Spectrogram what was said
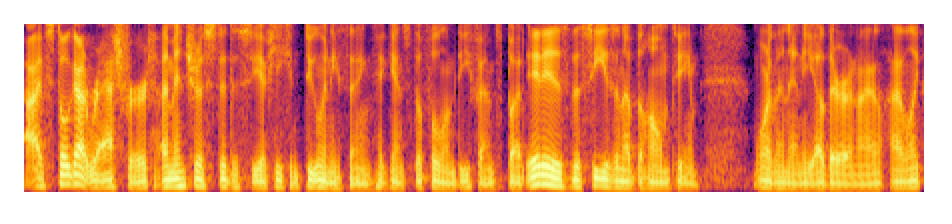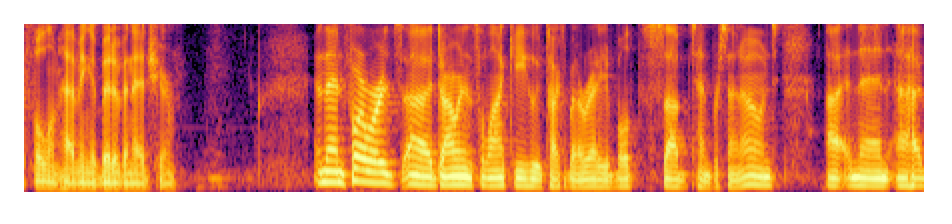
I've still got Rashford. I'm interested to see if he can do anything against the Fulham defense, but it is the season of the home team more than any other, and I, I like Fulham having a bit of an edge here. And then forwards, uh, Darwin and Solanke, who we've talked about already, are both sub ten percent owned. Uh, and then uh,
